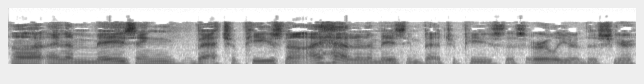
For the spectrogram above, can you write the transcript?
uh, an amazing batch of peas. Now I had an amazing batch of peas this earlier this year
